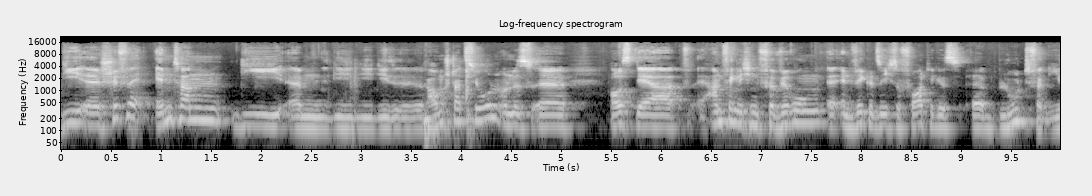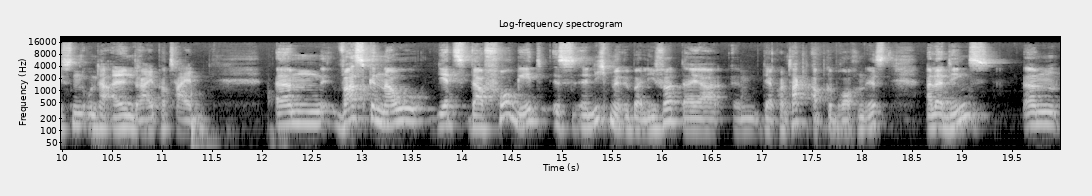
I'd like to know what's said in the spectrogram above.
die äh, Schiffe entern die, ähm, die, die, diese Raumstation und es äh, aus der anfänglichen Verwirrung äh, entwickelt sich sofortiges äh, Blutvergießen unter allen drei Parteien. Ähm, was genau jetzt da vorgeht, ist äh, nicht mehr überliefert, da ja ähm, der Kontakt abgebrochen ist. Allerdings ähm,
